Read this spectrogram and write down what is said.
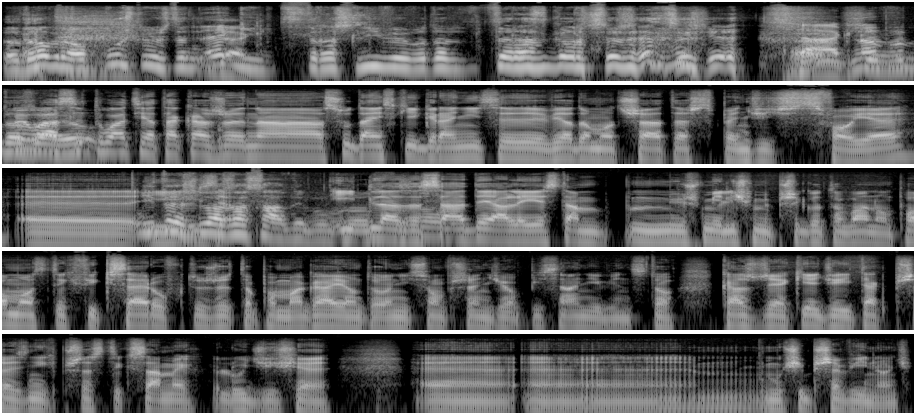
No dobra, opuśćmy już ten Egipt straszliwy, bo tam coraz gorsze rzeczy się Tak, się no była wydarzają. sytuacja taka, że na sudańskiej granicy wiadomo trzeba też spędzić swoje. e, I, też dla za- zasady po I prostu. dla no. zasady, ale jest tam, mm, już mieliśmy przygotowaną pomoc tych fikserów, którzy to pomagają, to oni są wszędzie opisani, więc to każdy jak jedzie i tak przez nich, przez tych samych ludzi się e, e, musi przewinąć.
